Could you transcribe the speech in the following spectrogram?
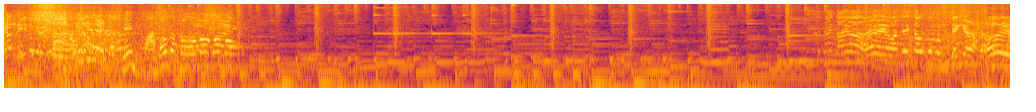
一嚟都係。你唔還保得個嗰嗰個。或者收工都唔頂㗎啦。唉，有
